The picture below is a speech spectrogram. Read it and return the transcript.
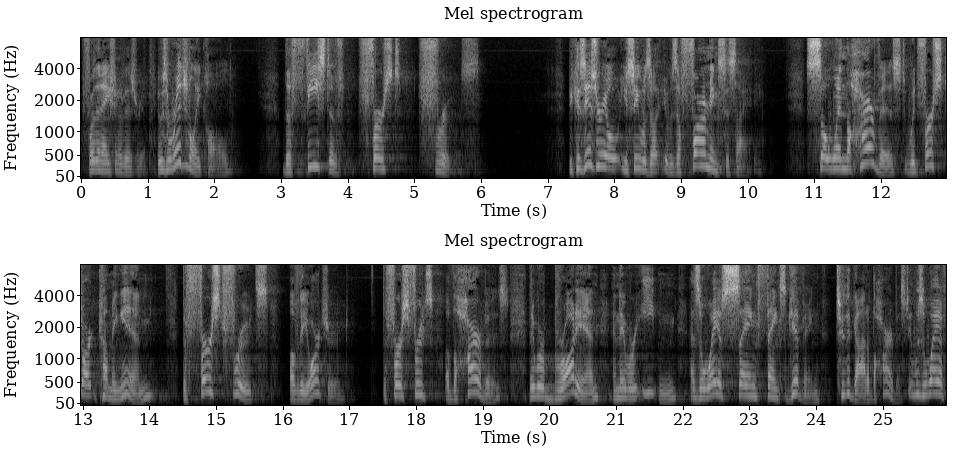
for the nation of Israel. It was originally called the Feast of First Fruits. Because Israel, you see, was a, it was a farming society. So when the harvest would first start coming in, the first fruits of the orchard, the first fruits of the harvest, they were brought in and they were eaten as a way of saying thanksgiving to the God of the harvest. It was a way of,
